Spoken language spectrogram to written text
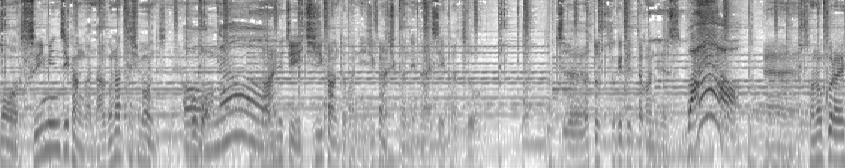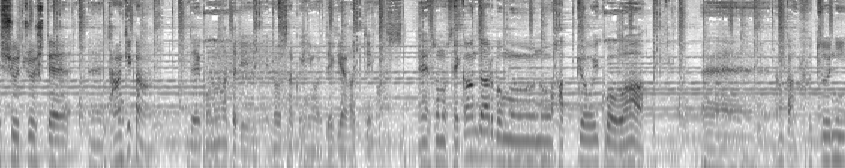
もう睡眠時間がなくなってしまうんですね。ほ Oh ぼ.毎日1時間とか2時間しか寝ない生活をずーっと続けていた感じです。Wow. えーそのくらい集中して、えー短期間でこの辺りの作品は出来上がっています、えーそのセカンドアルバムの発表以降は、えーなんか普通に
